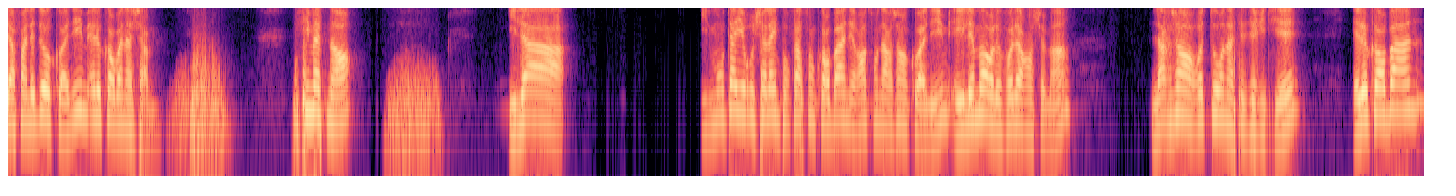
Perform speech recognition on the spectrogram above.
enfin les deux au Kohanim et le Korban Hacham. Si maintenant, il a, il montait à Yerushalayim pour faire son Korban et rendre son argent au Kohanim, et il est mort le voleur en chemin, l'argent retourne à ses héritiers, et le Korban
